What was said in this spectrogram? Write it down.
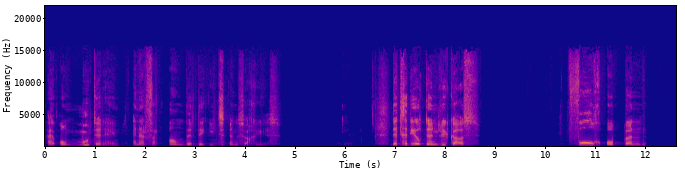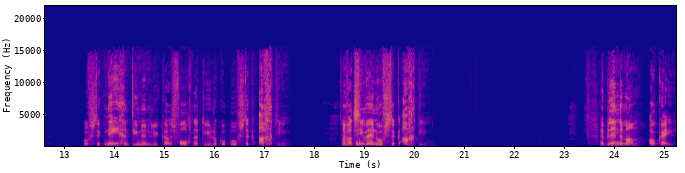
hij ontmoette hem en er veranderde iets in Zacchaeus. Dit gedeelte in Lucas volgt op een hoofdstuk 19 in Lucas, volgt natuurlijk op hoofdstuk 18. En wat zien we in hoofdstuk 18? Een blinde man. Oké.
